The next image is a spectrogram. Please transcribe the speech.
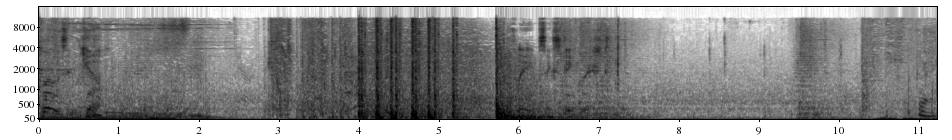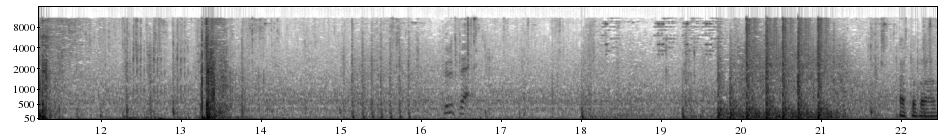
Close and kill. Flames extinguished. Nice. Good at that. Above.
